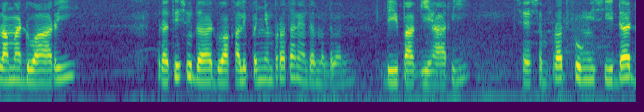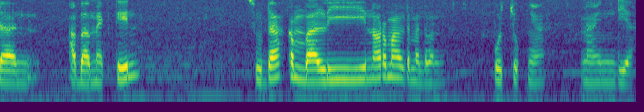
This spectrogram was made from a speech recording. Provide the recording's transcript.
setengah dua hari. Berarti sudah dua kali penyemprotan ya teman-teman. Di pagi hari saya semprot fungisida dan abamectin. Sudah kembali normal teman-teman pucuknya. Nah ini dia.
